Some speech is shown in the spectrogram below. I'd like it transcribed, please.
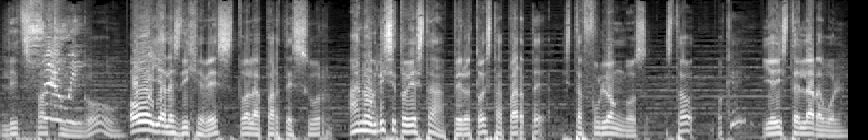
Let's fucking go. Oh, ya les dije, ¿ves? Toda la parte sur. Ah, no, Grise todavía está, pero toda esta parte está full hongos. Está, ok. Y ahí está el árbol.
